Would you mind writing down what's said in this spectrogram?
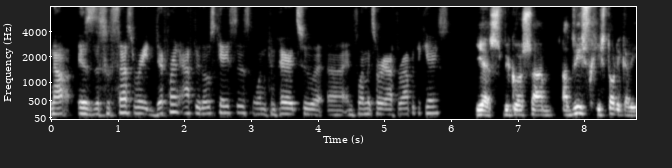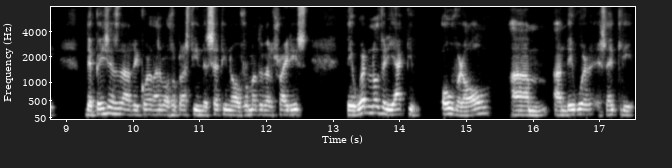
Now, is the success rate different after those cases when compared to an inflammatory arthropathy case? Yes, because um, at least historically, the patients that required an arthroplasty in the setting of rheumatoid arthritis, they were not very active overall, um, and they were slightly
